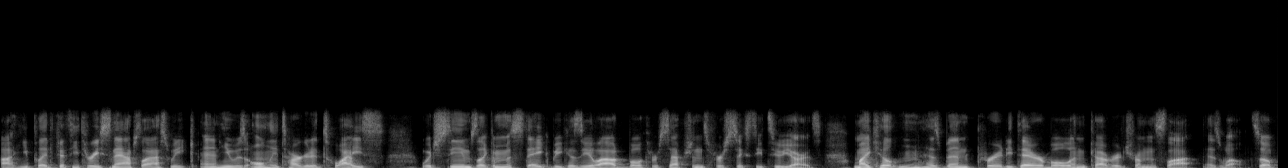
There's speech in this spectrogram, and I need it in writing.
Uh, he played 53 snaps last week, and he was only targeted twice which seems like a mistake because he allowed both receptions for 62 yards. Mike Hilton has been pretty terrible in coverage from the slot as well. So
